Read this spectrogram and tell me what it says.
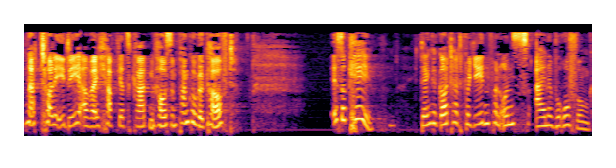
na tolle Idee, aber ich habe jetzt gerade ein Haus in Pankow gekauft. Ist okay. Ich denke, Gott hat für jeden von uns eine Berufung.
